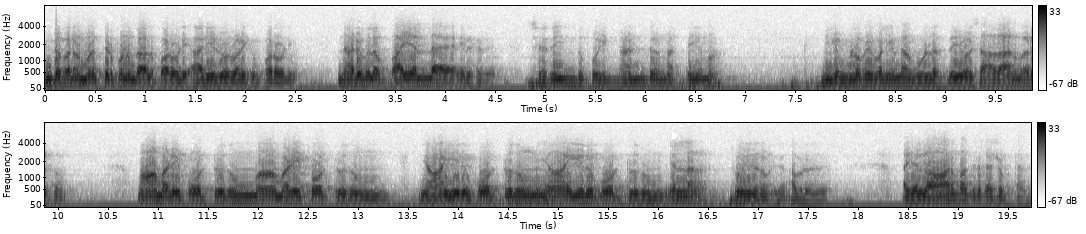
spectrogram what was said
இந்த பிறகு நம்ம திருப்பனந்தாள் போற வழி அரியலூர் வரைக்கும் போற வழி நடுவுல வயல்ல இருக்குது. செதைந்து போய் நண்டு நத்தையுமா? நீங்க உள்ள போய் வழியும் அங்க உள்ள தெய்வ சாதாரணமா இருக்கும். மாமழை போற்றுதும் மாமழை போற்றுதும் ஞாயிறு போற்றுதும் ஞாயிறு போற்றுதும். எல்லாம் சூரியன் அப்படி அது எல்லாரும் பார்த்துட்டு கஷ்டப்பட்டாங்க.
